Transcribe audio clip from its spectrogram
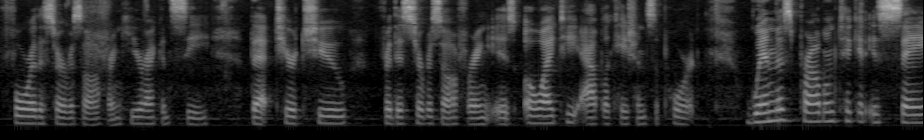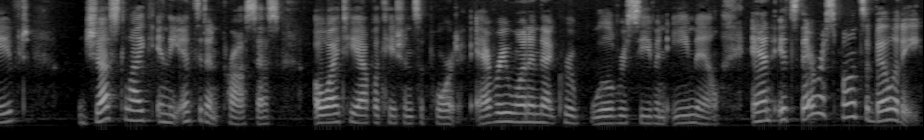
for the service offering. Here I can see that tier 2 for this service offering is OIT application support. When this problem ticket is saved, just like in the incident process, OIT application support, everyone in that group will receive an email. And it's their responsibility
